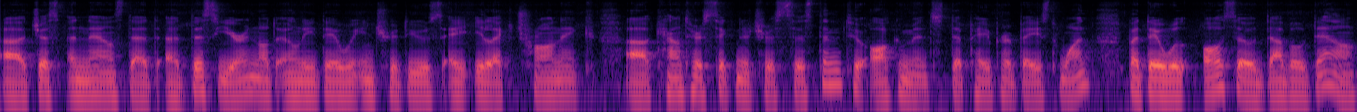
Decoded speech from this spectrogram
uh, just announced that uh, this year, not only they will introduce a electronic uh, counter signature system to augment the paper-based one, but they will also double down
